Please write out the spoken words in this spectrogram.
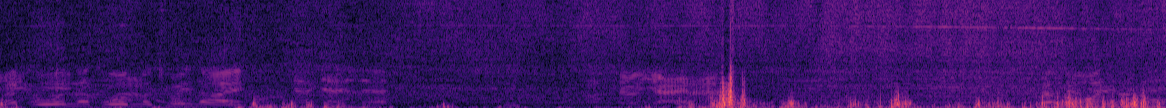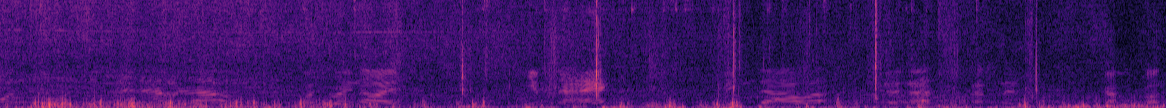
นัทูนนัทูนมาช่วยหน่อยเจ้าใหญ่เลยเจ้าใหญ่นะนัทูนนัทูนไปแล้วไปแล้วมาช่วยหน่อยยิบไหนยิบดาวอะเดี๋ยวนะแป๊บนึงกลับก่อน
